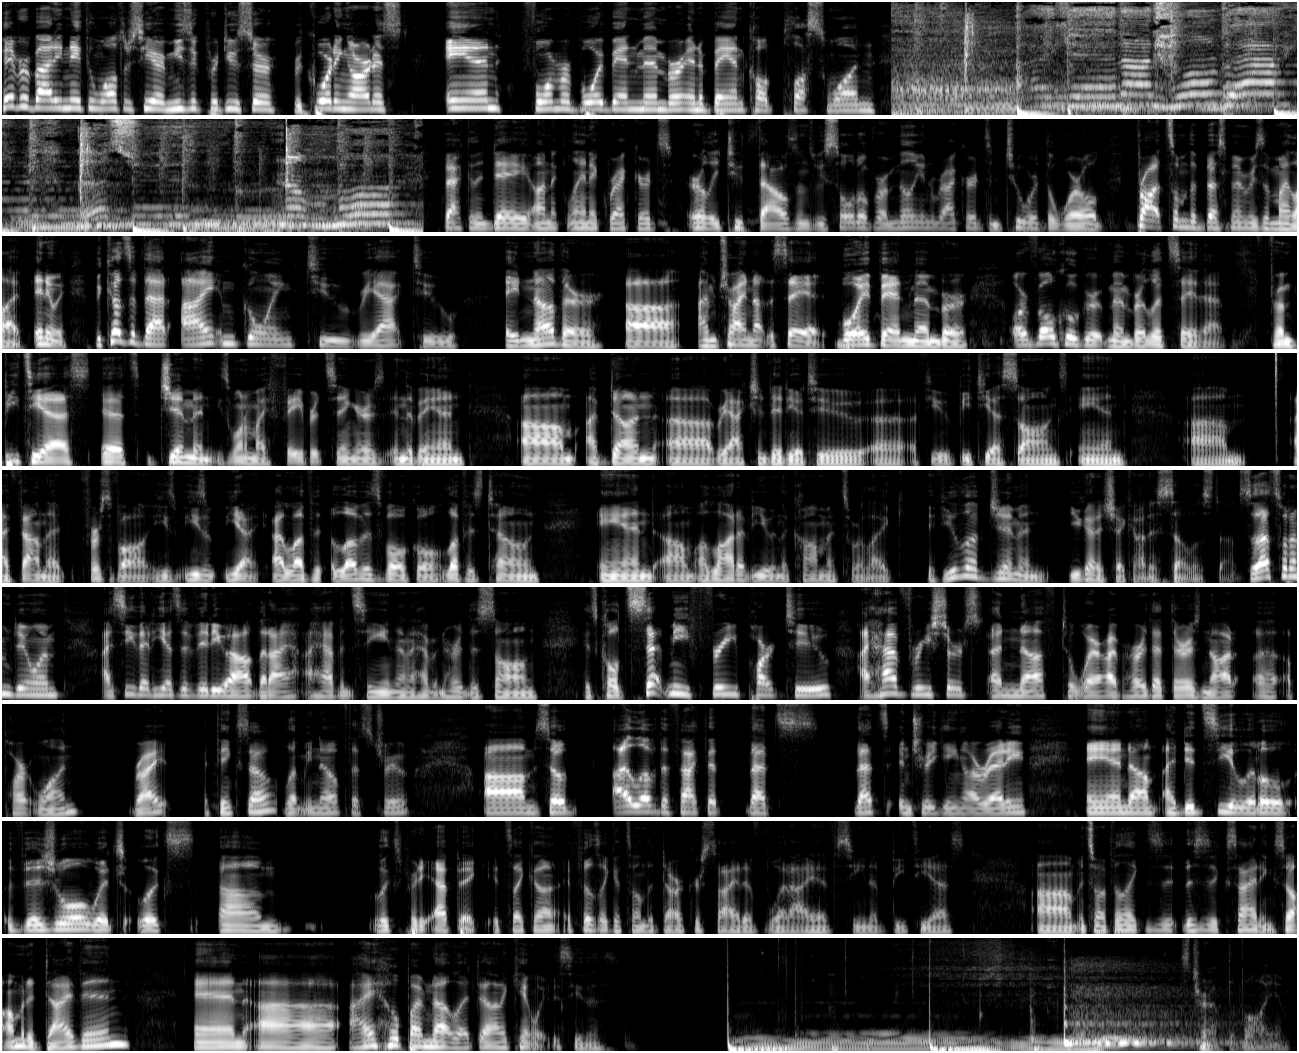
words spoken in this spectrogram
Hey everybody, Nathan Walters here, music producer, recording artist, and former boy band member in a band called Plus One. Back in the day on Atlantic Records, early 2000s, we sold over a million records and toured the world. Brought some of the best memories of my life. Anyway, because of that, I am going to react to another uh I'm trying not to say it boy band member or vocal group member let's say that from BTS it's Jimin. He's one of my favorite singers in the band. Um I've done a reaction video to uh, a few BTS songs and um I found that first of all he's he's yeah I love I love his vocal love his tone and um, a lot of you in the comments were like, if you love Jimin, you got to check out his solo stuff. So that's what I'm doing. I see that he has a video out that I, I haven't seen and I haven't heard this song. It's called Set Me Free Part 2. I have researched enough to where I've heard that there is not a, a part 1, right? I think so. Let me know if that's true. Um, so I love the fact that that's that's intriguing already. And um, I did see a little visual which looks um, looks pretty epic. It's like a, it feels like it's on the darker side of what I have seen of BTS, um, and so I feel like this is this is exciting. So I'm gonna dive in, and uh, I hope I'm not let down. I can't wait to see this. Let's turn up the volume.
